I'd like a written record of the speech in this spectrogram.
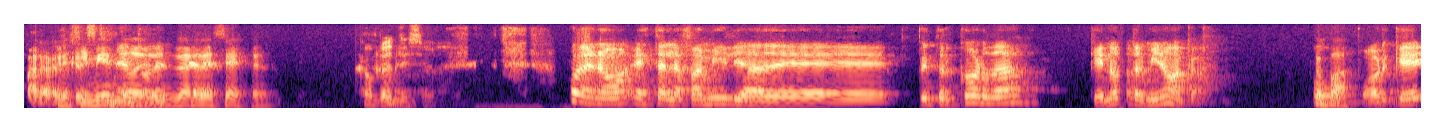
para el Crecimiento del del- verde césped. Completísimo. Bueno, esta es la familia de Peter Corda, que no terminó acá, Opa, porque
